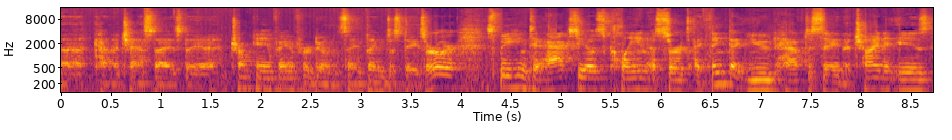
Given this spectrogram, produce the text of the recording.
uh, kind of chastised the uh, Trump campaign for doing the same thing just days earlier. Speaking to Axios, Klain asserts, I think that you'd have to say that China is,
